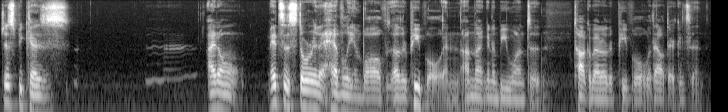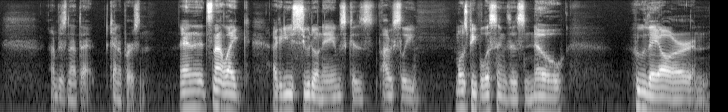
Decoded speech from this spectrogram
just because I don't it's a story that heavily involves other people and I'm not going to be one to talk about other people without their consent. I'm just not that kind of person. And it's not like I could use pseudonames cuz obviously most people listening to this know who they are and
